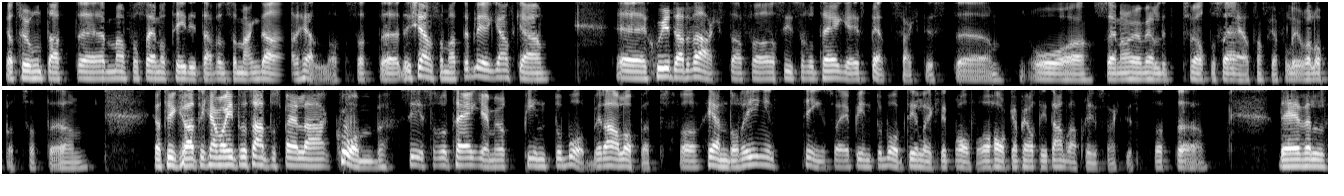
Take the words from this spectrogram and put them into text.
jag tror inte att eh, man får se något tidigt avancemang där heller. Så att, eh, det känns som att det blir ganska eh, skyddad verkstad för Cicero Tega i spets faktiskt. Eh, och sen har jag väldigt svårt att säga att han ska förlora loppet. Så att, eh, jag tycker att det kan vara intressant att spela komb Cicero Tege mot Pinto Bob i det här loppet. För händer det ingenting så är Pinto Bob tillräckligt bra för att haka på till ett andra pris faktiskt. Så att, eh, det är väl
